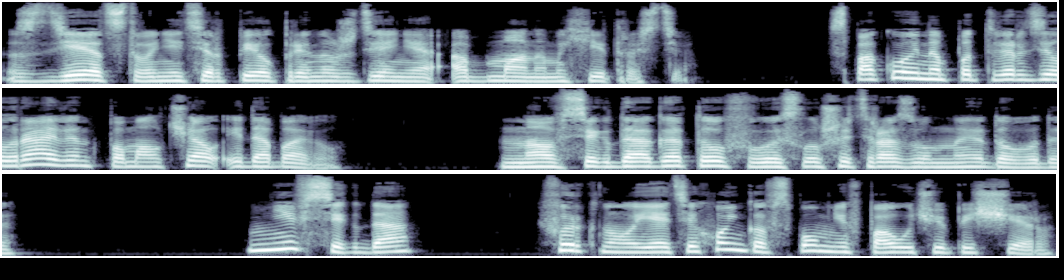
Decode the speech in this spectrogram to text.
С детства не терпел принуждения обманом и хитростью. Спокойно подтвердил Райвен, помолчал и добавил. Но всегда готов выслушать разумные доводы. «Не всегда», — фыркнула я тихонько, вспомнив паучью пещеру.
